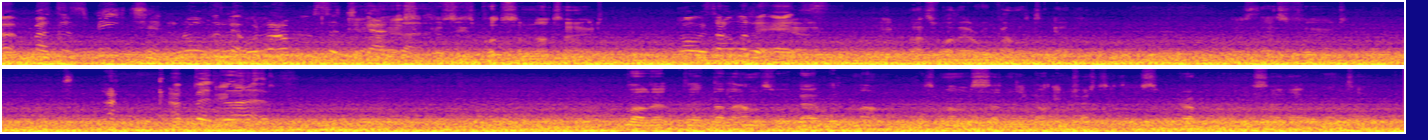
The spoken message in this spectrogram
at Mother's Meeting and all the little lambs are together. Yes, because he's put some nut out. Oh, is that what it is? Yeah, that's why they're all gathered together. Because there's food. I bet that. Well, the, the, the, lambs will go with mum, because mum suddenly got interested in some grub, so they want wanting.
